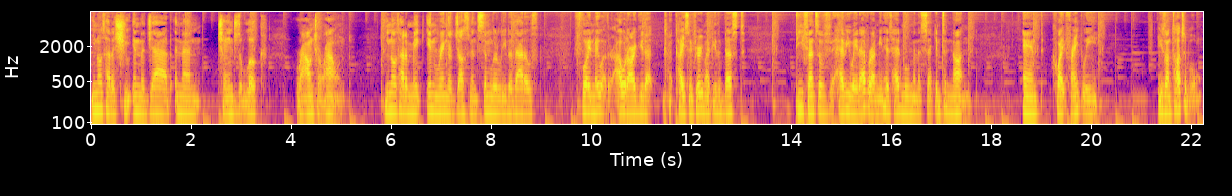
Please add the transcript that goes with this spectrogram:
he knows how to shoot in the jab and then change the look round to round. He knows how to make in ring adjustments similarly to that of Floyd Mayweather. I would argue that Tyson Fury might be the best defensive heavyweight ever. I mean, his head movement is second to none. And quite frankly, he's untouchable.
